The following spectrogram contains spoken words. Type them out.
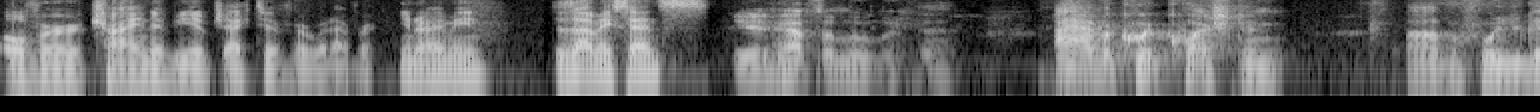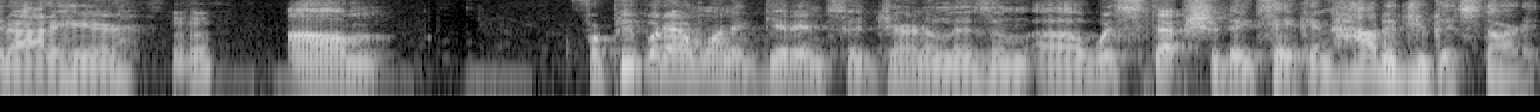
over trying to be objective or whatever. You know what I mean? Does that make sense? yeah. Absolutely. I have a quick question uh, before you get out of here. Mhm. Um, for people that want to get into journalism, uh, what steps should they take, and how did you get started?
